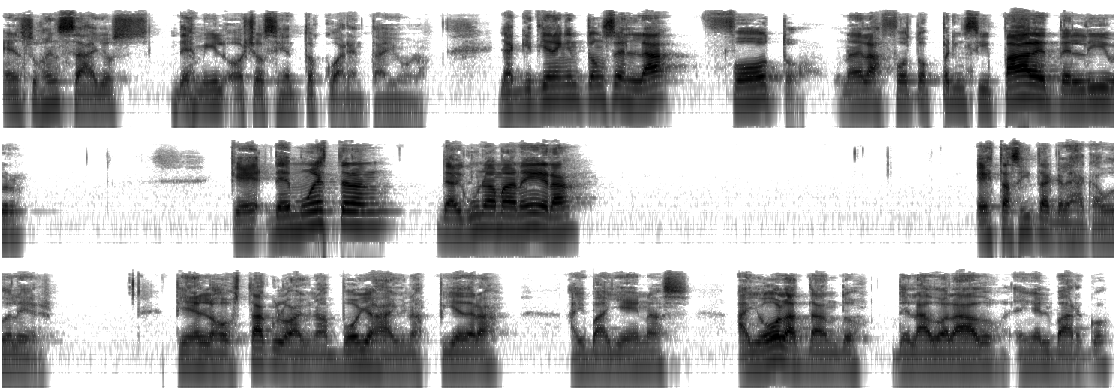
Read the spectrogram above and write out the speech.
en sus ensayos de 1841. Y aquí tienen entonces la foto, una de las fotos principales del libro, que demuestran de alguna manera esta cita que les acabo de leer. Tienen los obstáculos, hay unas boyas, hay unas piedras, hay ballenas, hay olas dando de lado a lado en el barco.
